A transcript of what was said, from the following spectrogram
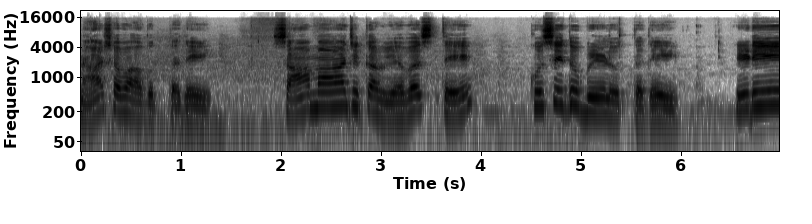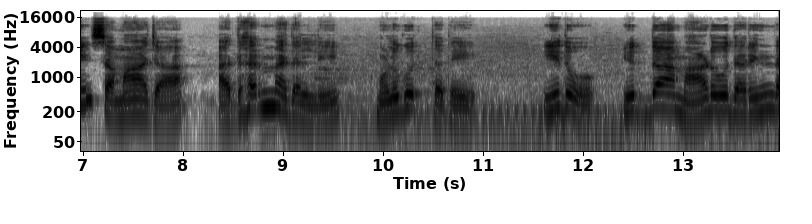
ನಾಶವಾಗುತ್ತದೆ. ಸಾಮಾಜಿಕ ವ್ಯವಸ್ಥೆ ಕುಸಿದು ಬೀಳುತ್ತದೆ. ಇಡೀ ಸಮಾಜ ಅಧರ್ಮದಲ್ಲಿ ಮುಳುಗುತ್ತದೆ. ಇದು ಯುದ್ಧ ಮಾಡುವುದರಿಂದ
